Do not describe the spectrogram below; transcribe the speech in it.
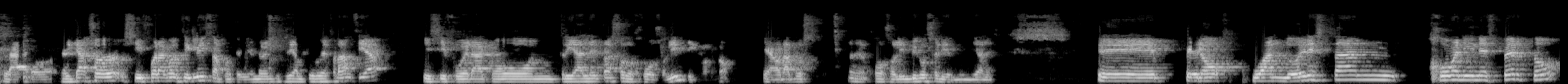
Claro, en el caso, si fuera con ciclistas, pues evidentemente sería un Tour de Francia, y si fuera con triatletas o los Juegos Olímpicos, ¿no? Y ahora, pues, Juegos Olímpicos serían mundiales. Eh, pero cuando eres tan joven e inexperto,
